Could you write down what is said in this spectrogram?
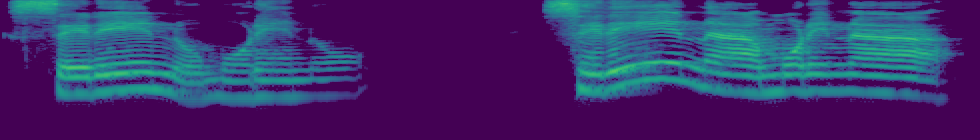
Sereno, moreno. Serena, morena.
